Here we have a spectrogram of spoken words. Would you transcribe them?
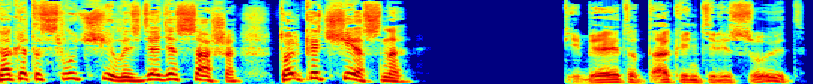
Как это случилось, дядя Саша? Только честно!» «Тебя это так интересует?»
